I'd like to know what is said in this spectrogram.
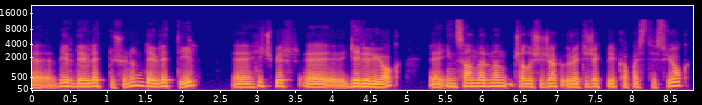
E, bir devlet düşünün, devlet değil, e, hiçbir e, geliri yok. E, insanların çalışacak, üretecek bir kapasitesi yok.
